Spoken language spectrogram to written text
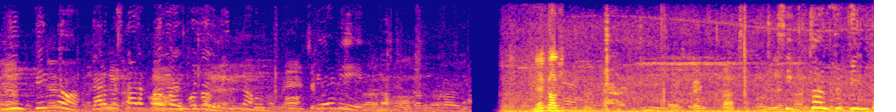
ನೀನ್ ತಿನ್ನು ಧರ್ಮಸ್ಥಳಕ್ಕೆ ಹೋಗಿ ತಿನ್ನು ಕೇಳಿ ಸಿಕ್ತು ಅಂತ ತಿಂತ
